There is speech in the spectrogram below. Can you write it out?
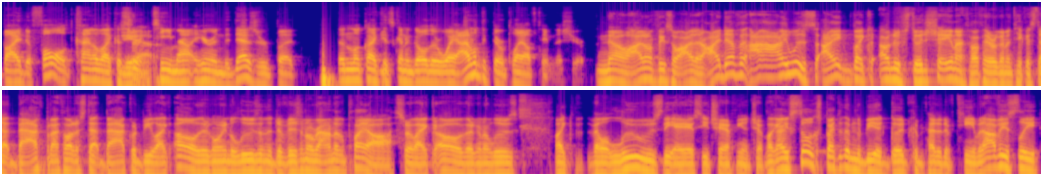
by default, kind of like a certain Yeah. team out here in the desert, but doesn't look like it's going to go their way. I don't think they're a playoff team this year. No, I don't think so either. I definitely, I, I was, I like understood Shane. I thought they were going to take a step back, but I thought a step back would be like, oh, they're going to lose in the divisional round of the playoffs, or like, oh, they're going to lose, like they'll lose the AFC championship. Like I still expected them to be a good competitive team, and obviously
